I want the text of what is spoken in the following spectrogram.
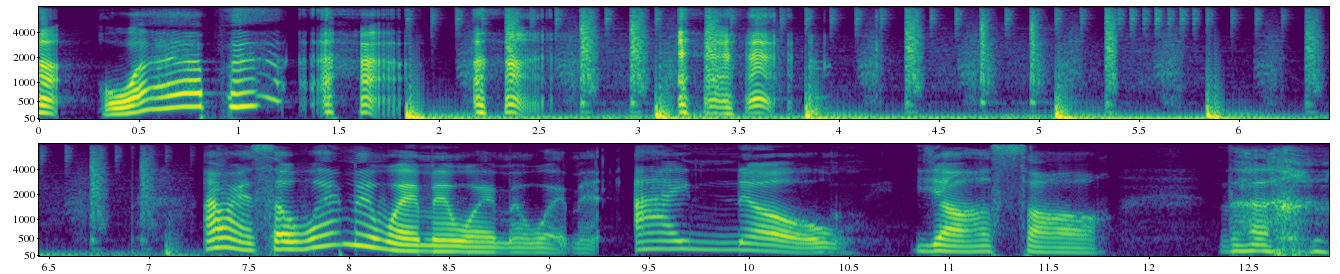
what happened? All right. So wait a minute. Wait a minute. Wait a minute. Wait a minute. I know y'all saw the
